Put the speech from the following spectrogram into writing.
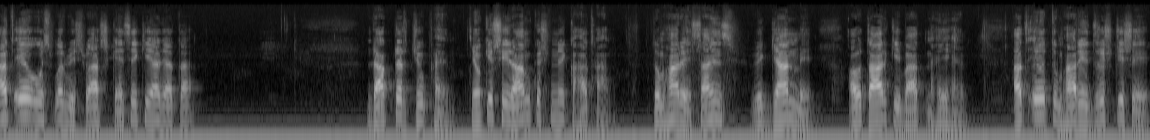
अतएव उस पर विश्वास कैसे किया जाता? डॉक्टर चुप है, क्योंकि श्री रामकृष्ण ने कहा था तुम्हारे साइंस विज्ञान में अवतार की बात नहीं है, अतएव तुम्हारी दृष्टि से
